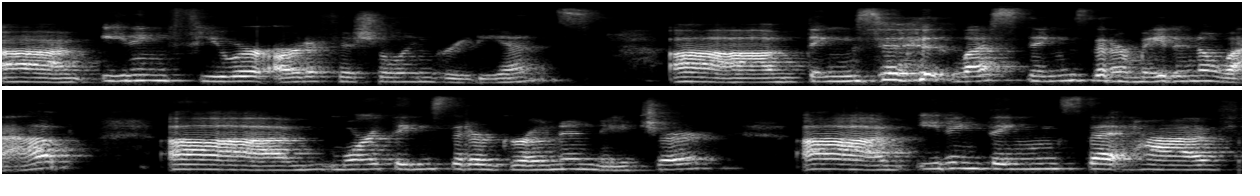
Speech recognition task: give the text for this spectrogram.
um, eating fewer artificial ingredients. Um, things less things that are made in a lab um, more things that are grown in nature um, eating things that have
